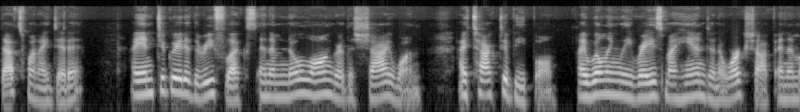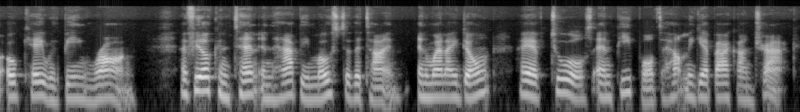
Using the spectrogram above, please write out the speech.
that's when I did it. I integrated the reflex and am no longer the shy one. I talk to people. I willingly raise my hand in a workshop and am okay with being wrong. I feel content and happy most of the time, and when I don't, I have tools and people to help me get back on track.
